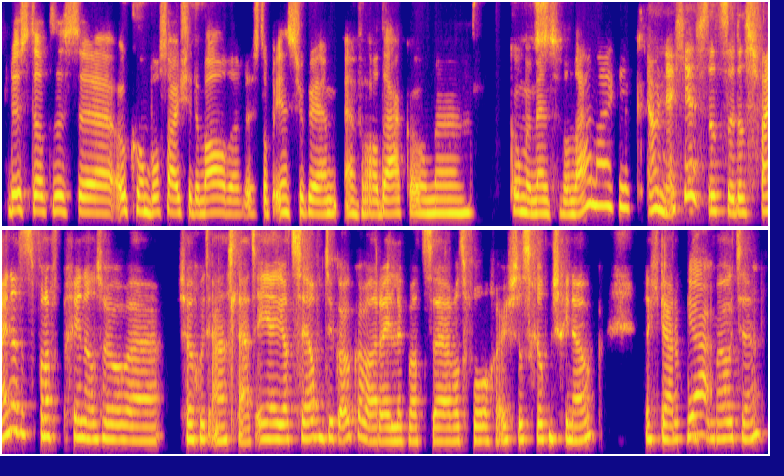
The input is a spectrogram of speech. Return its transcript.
dus dat is uh, ook gewoon Boshuisje de Malder. Dus op Instagram en vooral daar komen, komen mensen vandaan eigenlijk. Oh, netjes. Dat, dat is fijn dat het vanaf het begin al zo, uh, zo goed aanslaat. En jij had zelf natuurlijk ook al wel redelijk wat, wat volgers. Dat scheelt misschien ook. Dat je daarop ja. promoten.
